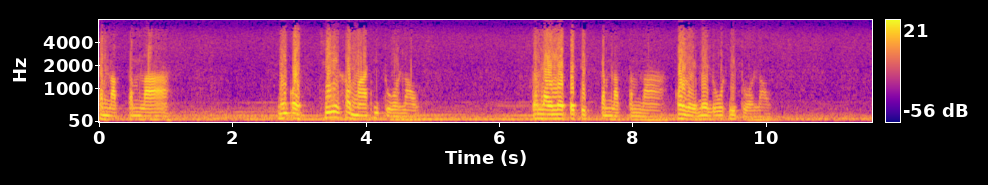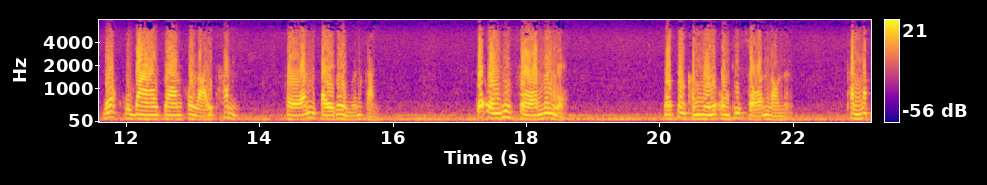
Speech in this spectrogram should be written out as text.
ตำรับตำรามันก็ชี้เข้ามาที่ตัวเรา แต่เราเลยไปติดตำรับตำราก็เลยไม่รู้ที่ตัวเรา แล้วครูบาอาจารย์เขาหลายท่าน สอนไปไม่เหมือนกัน แต่องค์ที่สอนนั่นแหละเราต้องคำนวณองค์ที่สอนเรานะ่ะ ท่านรับ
